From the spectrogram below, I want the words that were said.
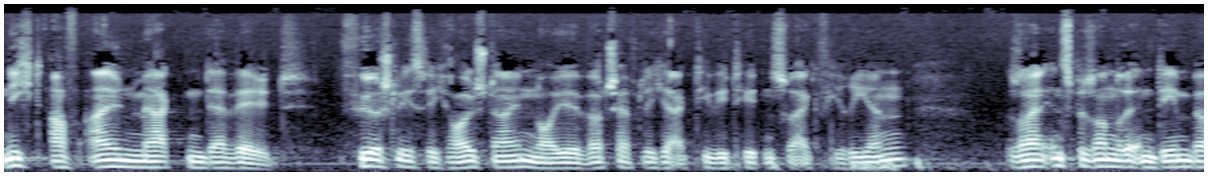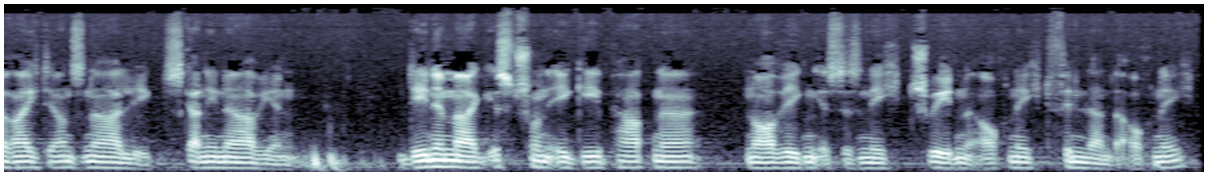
nicht auf allen Märkten der Welt für Schleswig-Holstein neue wirtschaftliche Aktivitäten zu akquirieren, sondern insbesondere in dem Bereich, der uns nahe liegt, Skandinavien, Dänemark ist schon EG-Partner, Norwegen ist es nicht, Schweden auch nicht, Finnland auch nicht.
